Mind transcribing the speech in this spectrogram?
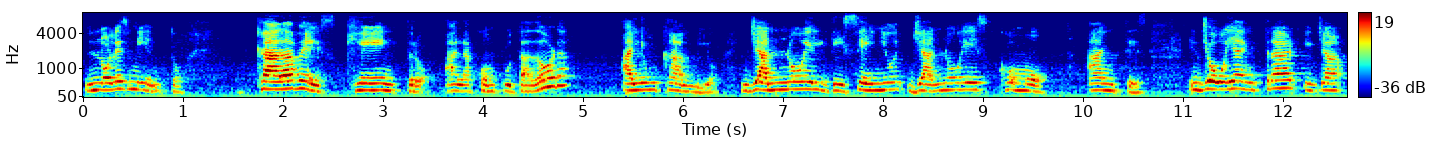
no les miento, cada vez que entro a la computadora hay un cambio, ya no el diseño, ya no es como antes, yo voy a entrar y ya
